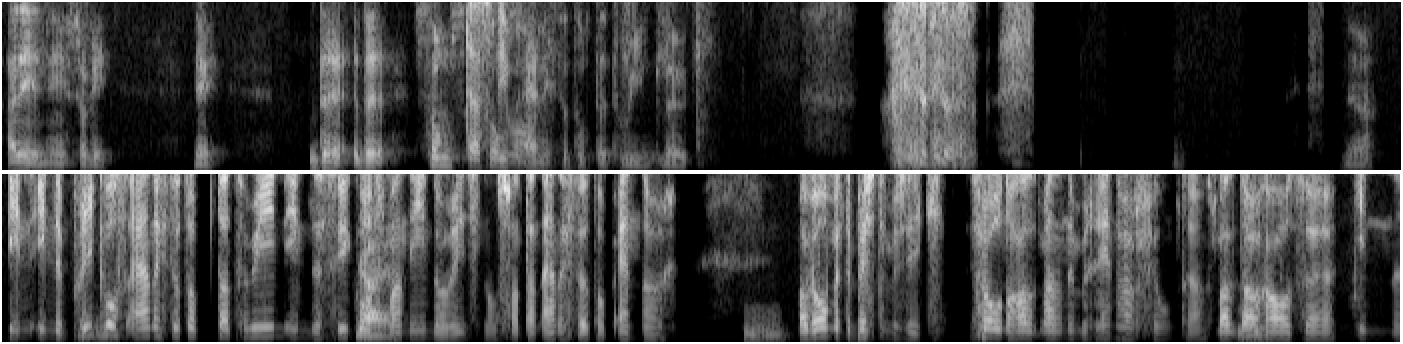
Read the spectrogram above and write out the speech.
Ah, nee, nee, sorry. Nee. Er, er, soms soms eindigt het op Tatooine. Leuk. Ja. in, in de prequels eindigt het op Tatooine, in de sequels, Ja, ja. maar niet in de originals, want dan eindigt het op Endor. Mhm. Maar wel met de beste muziek. Het is wel nog altijd mijn nummer 1 van film trouwens. Maar daar Mm. gaan we het eh, in. eh,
